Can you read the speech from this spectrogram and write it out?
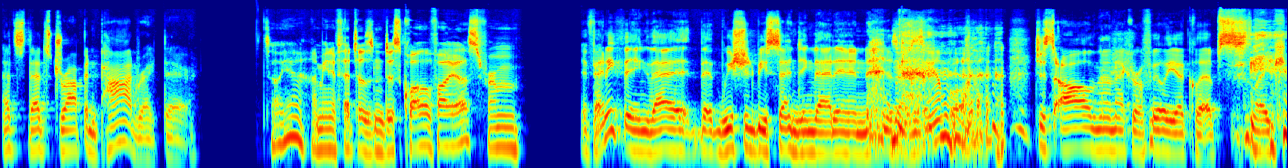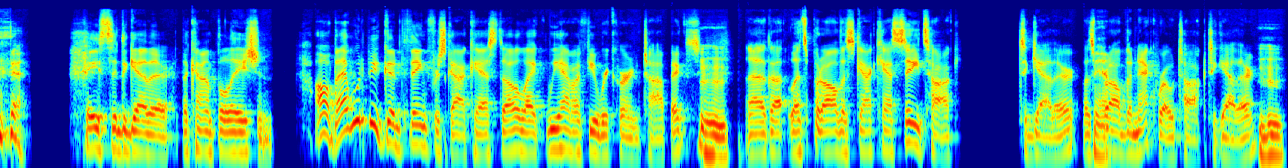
That's that's dropping pod right there. So yeah, I mean, if that doesn't disqualify us from If anything, that that we should be sending that in as an example. Just all the necrophilia clips, like pasted together, the compilation. Oh, that would be a good thing for Scottcast, though. Like we have a few recurring topics. Mhm. Uh, let's put all the Scottcast City talk together. Let's put all the Necro talk together. Mhm.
